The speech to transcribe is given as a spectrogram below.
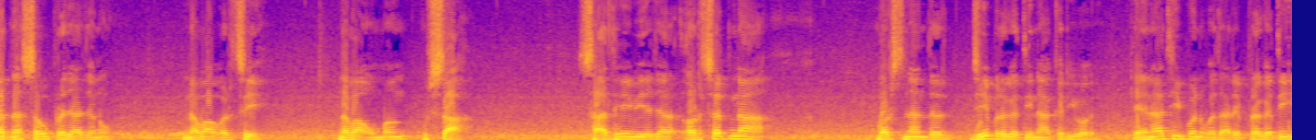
ગુજરાતના સૌ પ્રજાજનો નવા વર્ષે નવા ઉમંગ, ઉત્સાહ સાથે બે હજાર અડસઠના વર્ષના અંદર જે પ્રગતિ ના કરી હોય, એનાથી પણ વધારે પ્રગતિ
